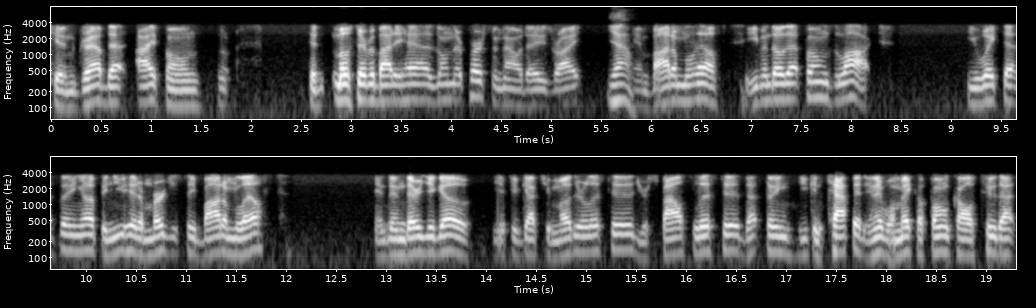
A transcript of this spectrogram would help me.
can grab that iPhone that most everybody has on their person nowadays, right? Yeah. And bottom left, even though that phone's locked, you wake that thing up and you hit emergency bottom left, and then there you go. If you've got your mother listed, your spouse listed, that thing you can tap it and it will make a phone call to that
